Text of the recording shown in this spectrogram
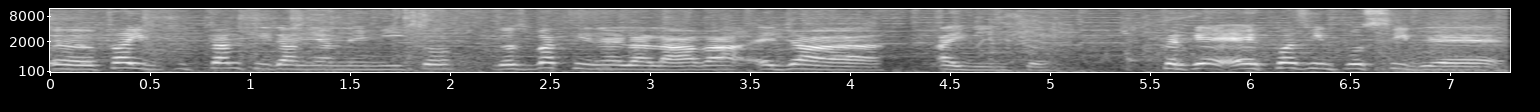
eh, fai tanti danni al nemico, lo sbatti nella lava e già hai vinto. Perché è quasi impossibile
